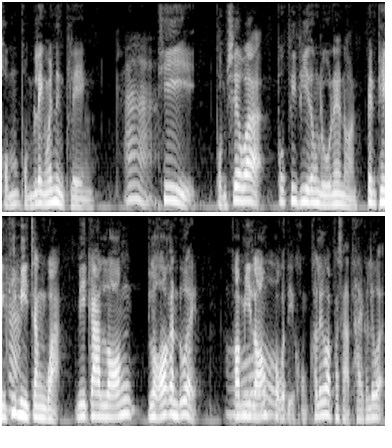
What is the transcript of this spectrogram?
ผมผมเล็งไว้หนึ่งเพลงอ่าที่ผมเชื่อว่าพวกพี่ๆต้องรู้แน่นอน เป็นเพลงที่ค่ะมีจังหวะ มีการร้องล้อกันด้วย พอมีร้องโอ้ปกติของเขาเรียกว่าภาษาไทยเขาเรียกว่า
